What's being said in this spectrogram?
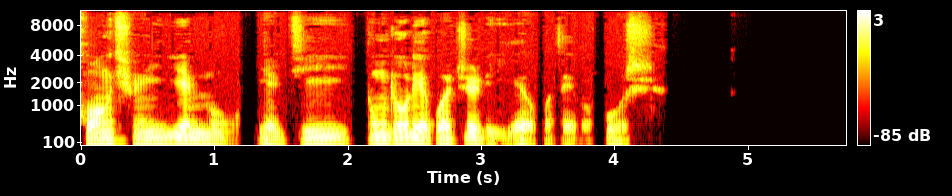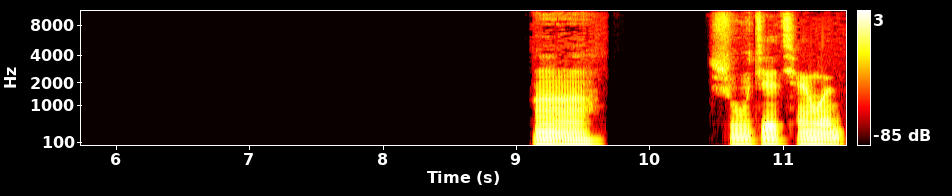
黄群印母以及《东周列国志》里也有过这个故事。嗯，书接前文，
